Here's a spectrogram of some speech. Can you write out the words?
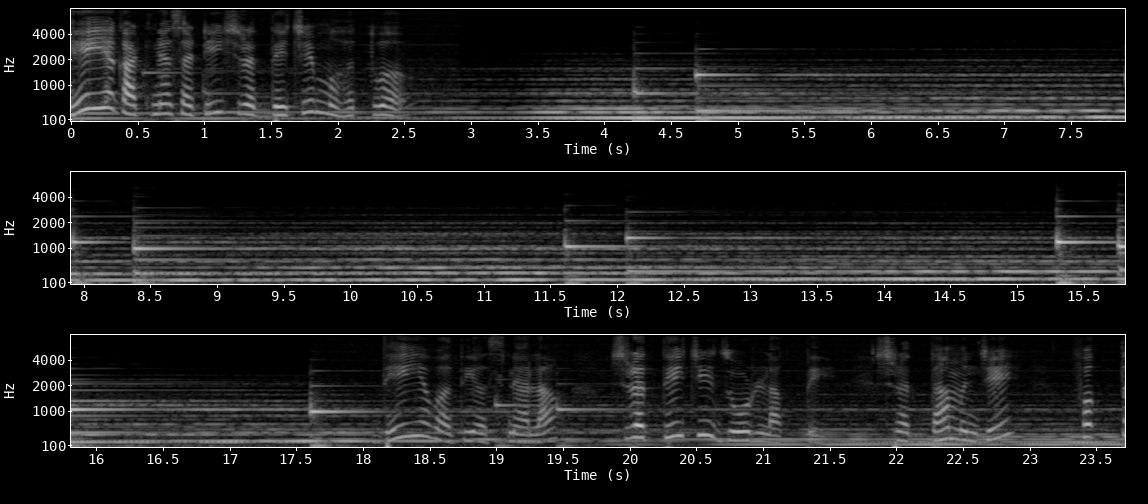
ध्येय गाठण्यासाठी श्रद्धेचे महत्त्व. ध्येयवादी असण्याला श्रद्धेची जोड लागते. श्रद्धा म्हणजे फक्त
